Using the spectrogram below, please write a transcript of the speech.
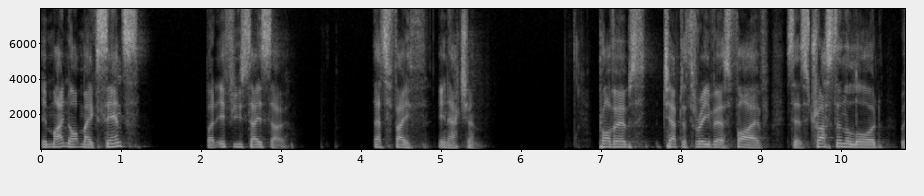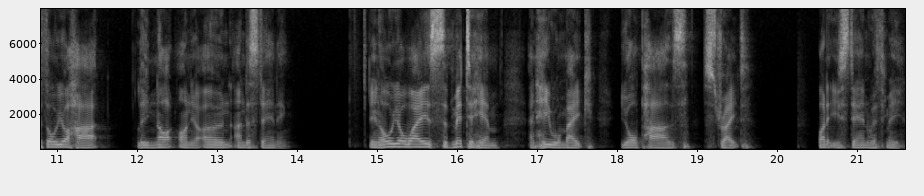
It might not make sense, but if you say so, that's faith in action. Proverbs chapter 3, verse 5 says, Trust in the Lord with all your heart, lean not on your own understanding. In all your ways, submit to him, and he will make your paths straight. Why don't you stand with me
